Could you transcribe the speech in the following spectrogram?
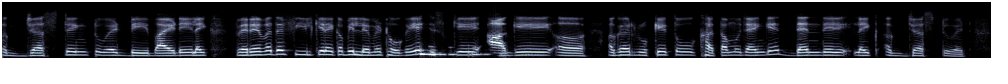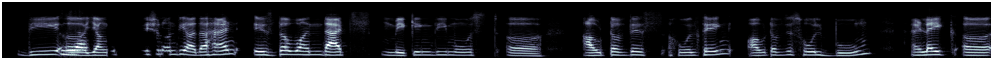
adjusting to it day by day like wherever the feel की लाइक अभी लिमिट हो गई है हम्म, इसके हम्म। आगे अगर रुके तो खत्म हो जाएँगे then they like adjust to it the uh, yeah. young competition on the other hand is the one that's making the most uh, out of this whole thing, out of this whole boom. And like uh,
